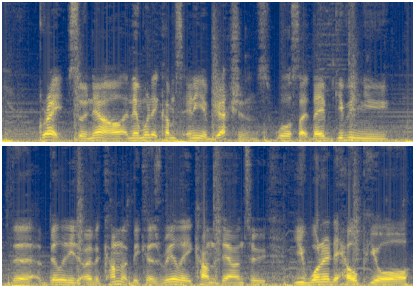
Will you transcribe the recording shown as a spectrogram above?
Yeah. Great. So now, and then when it comes to any objections, well, it's like they've given you the ability to overcome it because really it comes down to you wanted to help your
